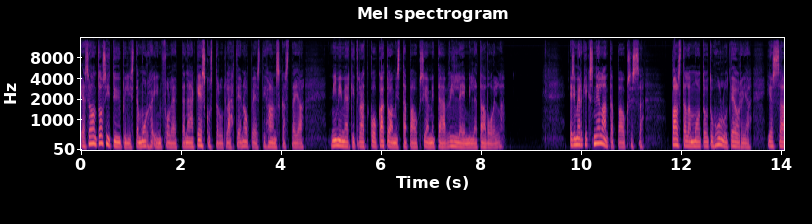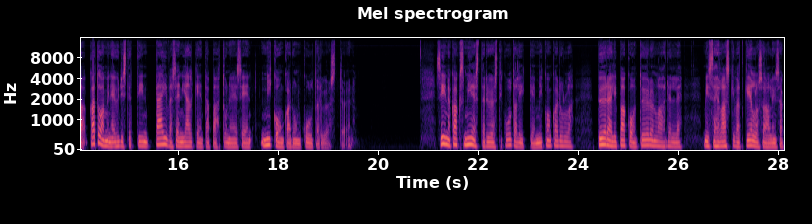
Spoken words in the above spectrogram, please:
Ja se on tosi tyypillistä murhainfolle, että nämä keskustelut lähtee nopeasti hanskasta ja nimimerkit ratkoo katoamistapauksia mitään villeimmillä tavoilla. Esimerkiksi Nelan tapauksessa – Palstalla muotoutui hullu teoria, jossa katoaminen yhdistettiin päivä sen jälkeen tapahtuneeseen Mikonkadun kultaryöstöön. Siinä kaksi miestä ryösti kultaliikkeen Mikonkadulla, pyöräili pakoon Töölönlahdelle, missä he laskivat kellosaalinsa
